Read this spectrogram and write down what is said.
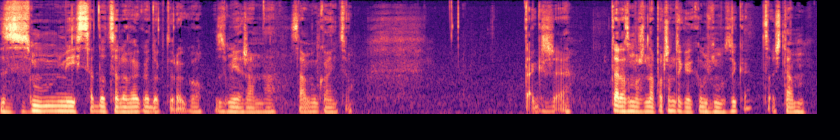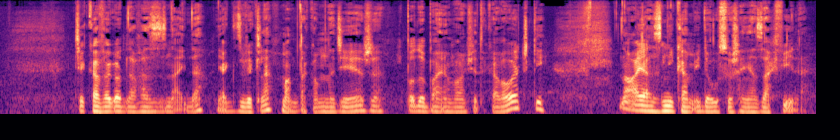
z miejsca docelowego, do którego zmierzam na samym końcu. Także teraz może na początek jakąś muzykę, coś tam ciekawego dla Was znajdę, jak zwykle. Mam taką nadzieję, że podobają Wam się te kawałeczki. No a ja znikam i do usłyszenia za chwilę.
